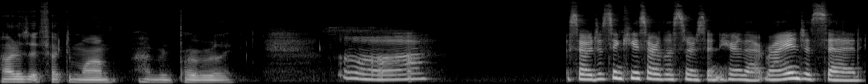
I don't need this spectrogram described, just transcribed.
How does it affect a mom having probably? Aww. So, just in case our listeners didn't hear that, Ryan just said,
